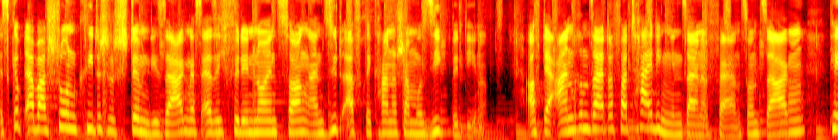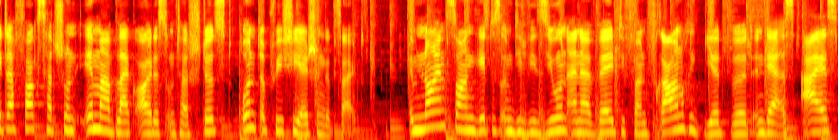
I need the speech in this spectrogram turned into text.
Es gibt aber schon kritische Stimmen, die sagen, dass er sich für den neuen Song an südafrikanischer Musik bediene. Auf der anderen Seite verteidigen ihn seine Fans und sagen, Peter Fox hat schon immer Black Artists unterstützt und Appreciation gezeigt. Im neuen Song geht es um die Vision einer Welt, die von Frauen regiert wird, in der es Eis,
